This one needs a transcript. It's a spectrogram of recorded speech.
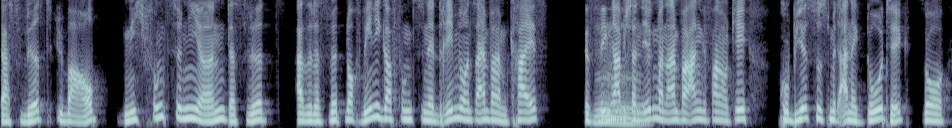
das wird überhaupt nicht funktionieren. Das wird, also, das wird noch weniger funktionieren. Drehen wir uns einfach im Kreis. Deswegen Hm. habe ich dann irgendwann einfach angefangen, okay, probierst du es mit Anekdotik? So,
